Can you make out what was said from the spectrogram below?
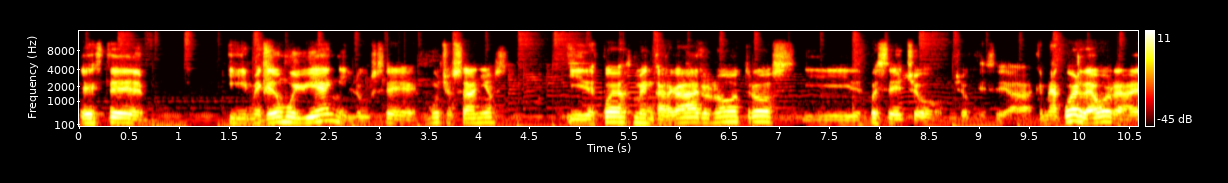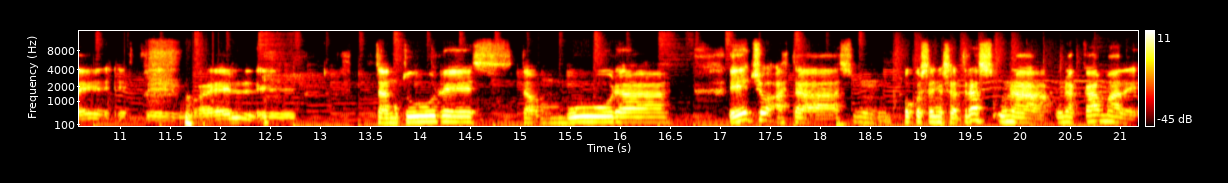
este, y me quedó muy bien y lo usé muchos años. Y después me encargaron otros y después he hecho, yo que sé, que me acuerde ahora, eh, este, eh, Tantures, Tambura. He hecho hasta hace pocos años atrás una, una cama de,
